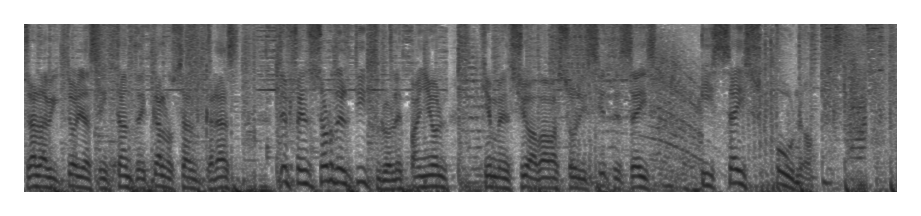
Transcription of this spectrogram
tras la victoria hace instante de Carlos Alcaraz, defensor del título, el español, quien venció a Babasori 7-6 y 6-1.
